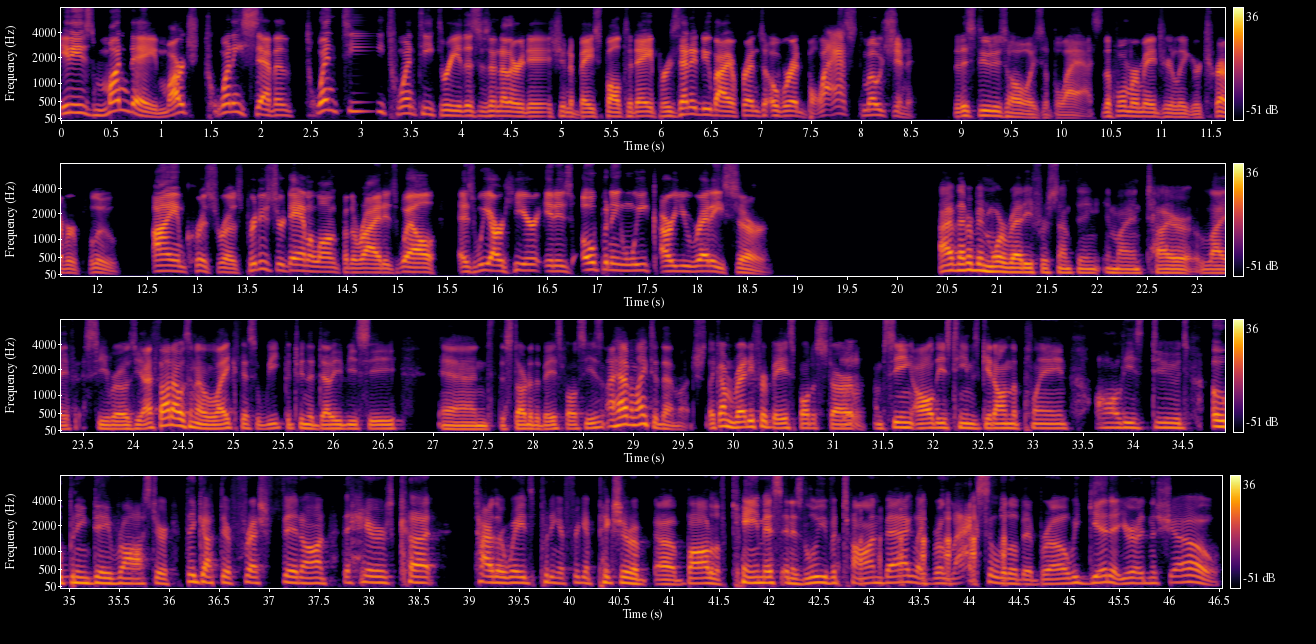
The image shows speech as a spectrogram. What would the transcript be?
It is Monday, March 27th, 2023. This is another edition of Baseball Today, presented to you by our friends over at Blast Motion. This dude is always a blast. The former major leaguer, Trevor Plouffe. I am Chris Rose, producer Dan along for the ride as well. As we are here, it is opening week. Are you ready, sir? I've never been more ready for something in my entire life. See, Rosie, I thought I was going to like this week between the WBC and the start of the baseball season, I haven't liked it that much. Like I'm ready for baseball to start. Mm. I'm seeing all these teams get on the plane, all these dudes, opening day roster. They got their fresh fit on, the hair's cut. Tyler Wade's putting a freaking picture of a, bottle of Camus in his Louis Vuitton bag. Like, relax a little bit, bro. We get it. You're in the show.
